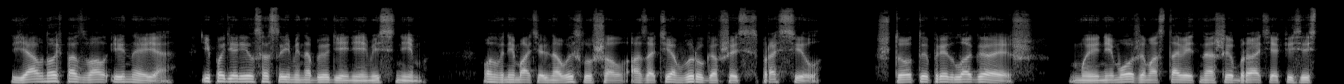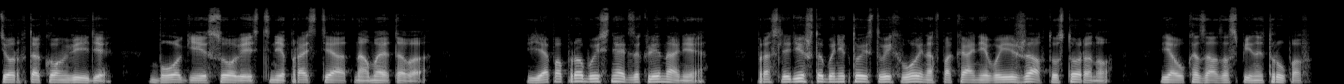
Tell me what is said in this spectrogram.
Я вновь позвал Инея и поделился своими наблюдениями с ним. Он внимательно выслушал, а затем, выругавшись, спросил. «Что ты предлагаешь? Мы не можем оставить наших братьев и сестер в таком виде. Боги и совесть не простят нам этого». «Я попробую снять заклинание. Проследи, чтобы никто из твоих воинов пока не выезжал в ту сторону». Я указал за спины трупов.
